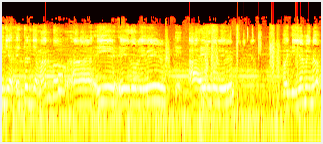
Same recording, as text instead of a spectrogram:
ella estar llamando a EW, a EW para que llamen a.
